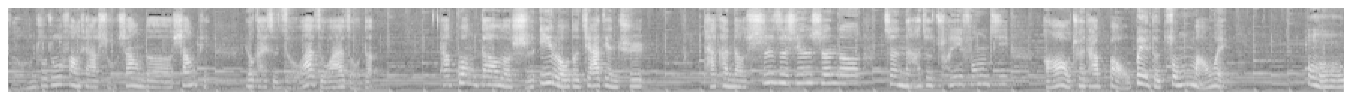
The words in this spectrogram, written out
粉红猪猪放下手上的商品，又开始走啊走啊走的。他逛到了十一楼的家电区，他看到狮子先生呢，正拿着吹风机，嗷，吹他宝贝的鬃毛诶。哦，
